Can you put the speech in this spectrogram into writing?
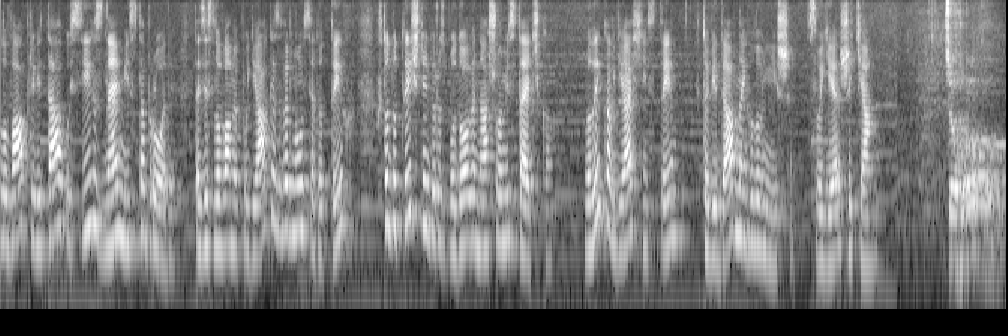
Голова привітав усіх з Днем міста Броди та зі словами подяки звернувся до тих, хто дотичний до розбудови нашого містечка. Велика вдячність тим, хто віддав найголовніше своє життя. Цього року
